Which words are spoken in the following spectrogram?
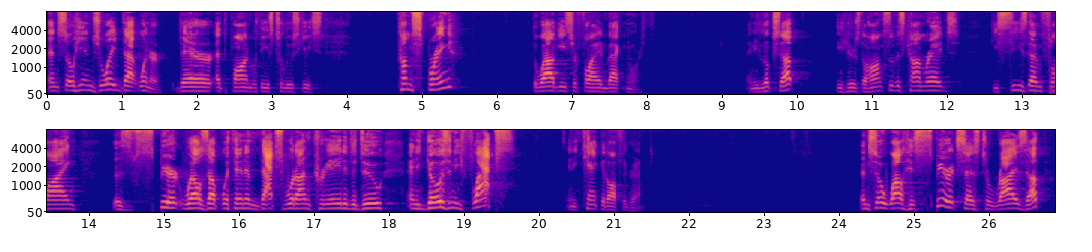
and so he enjoyed that winter there at the pond with these Toulouse geese. Come spring, the wild geese are flying back north. And he looks up, he hears the honks of his comrades, he sees them flying. The spirit wells up within him. That's what I'm created to do and he goes and he flaps and he can't get off the ground. And so while his spirit says to rise up,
